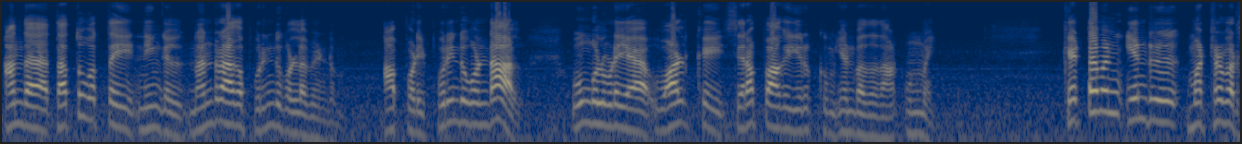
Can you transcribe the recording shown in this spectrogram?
அந்த தத்துவத்தை நீங்கள் நன்றாக புரிந்து கொள்ள வேண்டும். அப்படி புரிந்து கொண்டால் உங்களுடைய வாழ்க்கை சிறப்பாக இருக்கும் என்பதுதான் உண்மை. கெட்டவன் என்று மற்றவர்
